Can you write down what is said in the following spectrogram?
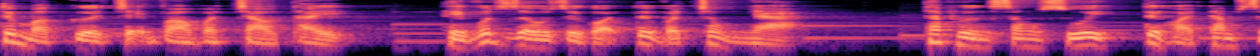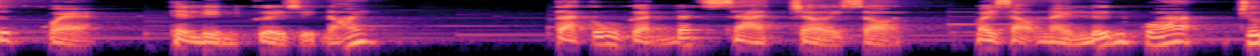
Tôi mở cửa chạy vào và chào thầy. Thầy vuốt râu rồi gọi tôi vào trong nhà. Thắp hương xong xuôi, tôi hỏi thăm sức khỏe. Thầy liền cười rồi nói. Ta cũng gần đất xa trời rồi. Mày dạo này lớn quá, Chút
